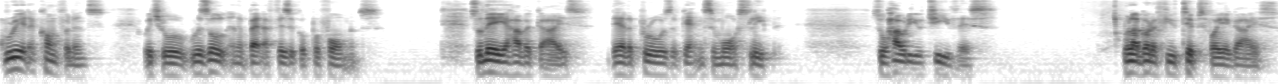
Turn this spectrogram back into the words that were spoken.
greater confidence, which will result in a better physical performance. So, there you have it, guys. They're the pros of getting some more sleep. So, how do you achieve this? Well, I've got a few tips for you guys.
